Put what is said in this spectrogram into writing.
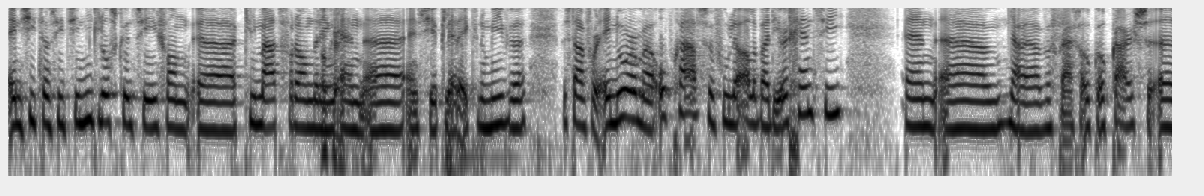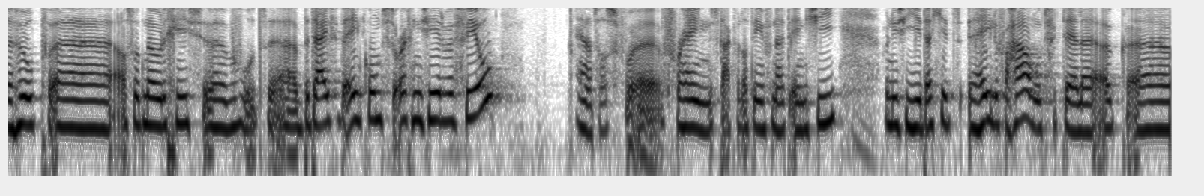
energietransitie niet los kunt zien van klimaatverandering okay. en, en circulaire economie. We, we staan voor enorme opgaves. We voelen allebei die urgentie. En uh, nou ja, we vragen ook elkaars uh, hulp uh, als dat nodig is. Uh, bijvoorbeeld bedrijvenbijeenkomsten organiseren we veel. En dat was voor, voorheen staken we dat in vanuit energie. Maar nu zie je dat je het hele verhaal moet vertellen. Ook uh,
